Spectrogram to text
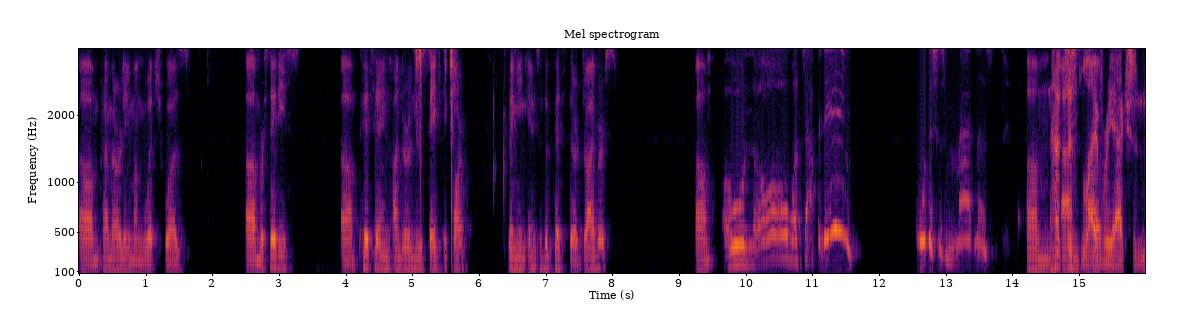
Um, primarily among which was uh, Mercedes um, pitting under a new safety car, bringing into the pits their drivers. Um, oh no, what's happening? Oh, this is madness. Um, That's just live uh, reaction.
